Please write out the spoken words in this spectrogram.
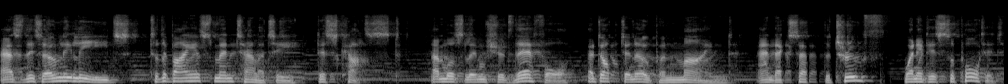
as this only leads to the bias mentality discussed. A Muslim should therefore adopt an open mind and accept the truth when it is supported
